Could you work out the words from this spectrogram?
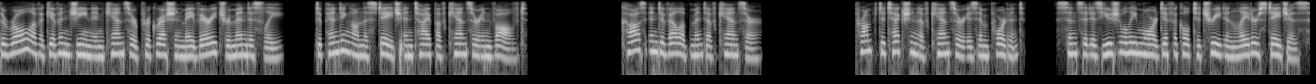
The role of a given gene in cancer progression may vary tremendously, depending on the stage and type of cancer involved. Cause and development of cancer Prompt detection of cancer is important, since it is usually more difficult to treat in later stages.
